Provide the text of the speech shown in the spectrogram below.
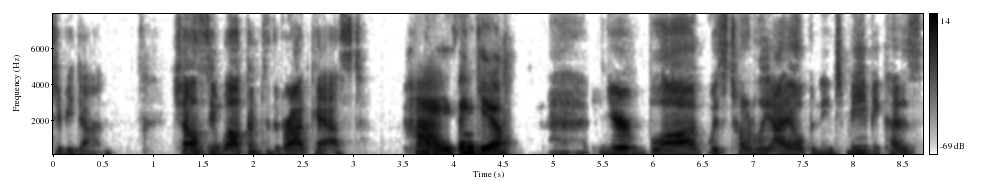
to be done. Chelsea, welcome to the broadcast. Hi, thank you. Your blog was totally eye opening to me because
